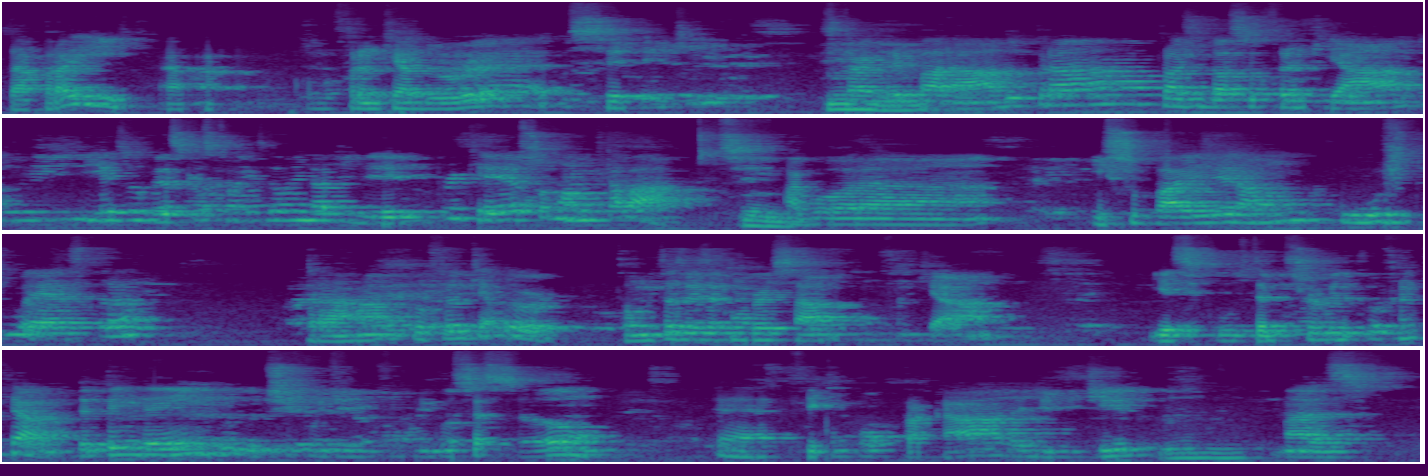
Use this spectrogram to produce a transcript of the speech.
dá para ir. Como franqueador, é, você tem que estar uhum. preparado para ajudar seu franqueado e, e, resolver as questões da unidade dele, porque é seu nome que está lá. Sim. Agora, isso vai gerar um custo extra para o franqueador. Então, muitas vezes é conversado com o franqueado e esse custo é absorvido pelo franqueado. Dependendo do tipo de, negociação, é, fica um pouco para cada, é dividido, uhum. mas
